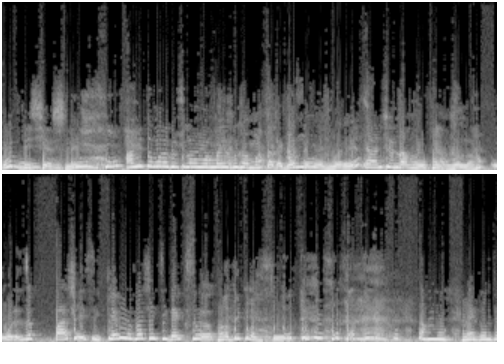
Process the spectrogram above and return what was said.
বুদ্ধি শেষ নেই। আমি তো মনে করছিলাম আমার মায়ের বুঝে মাথাটা গেছে একবারে। এখন শুনলাম হ্যাঁ বলো। ওরে যে পাশাইছি কেমনে পাশাইছি দেখছ? হ্যাঁ দেখলাম তো। এখন তো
